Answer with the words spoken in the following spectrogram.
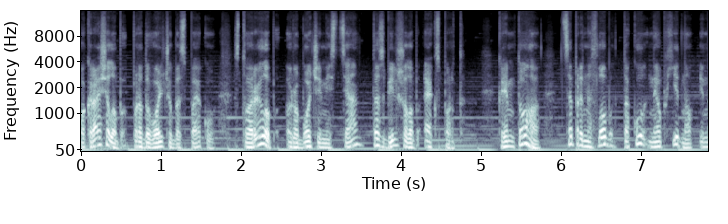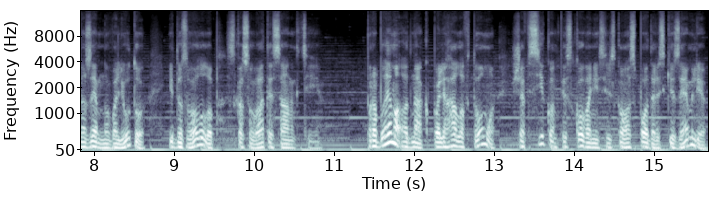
покращило б продовольчу безпеку, створило б робочі місця та збільшило б експорт. Крім того, це принесло б таку необхідну іноземну валюту і дозволило б скасувати санкції. Проблема, однак, полягала в тому, що всі конфісковані сільськогосподарські землі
